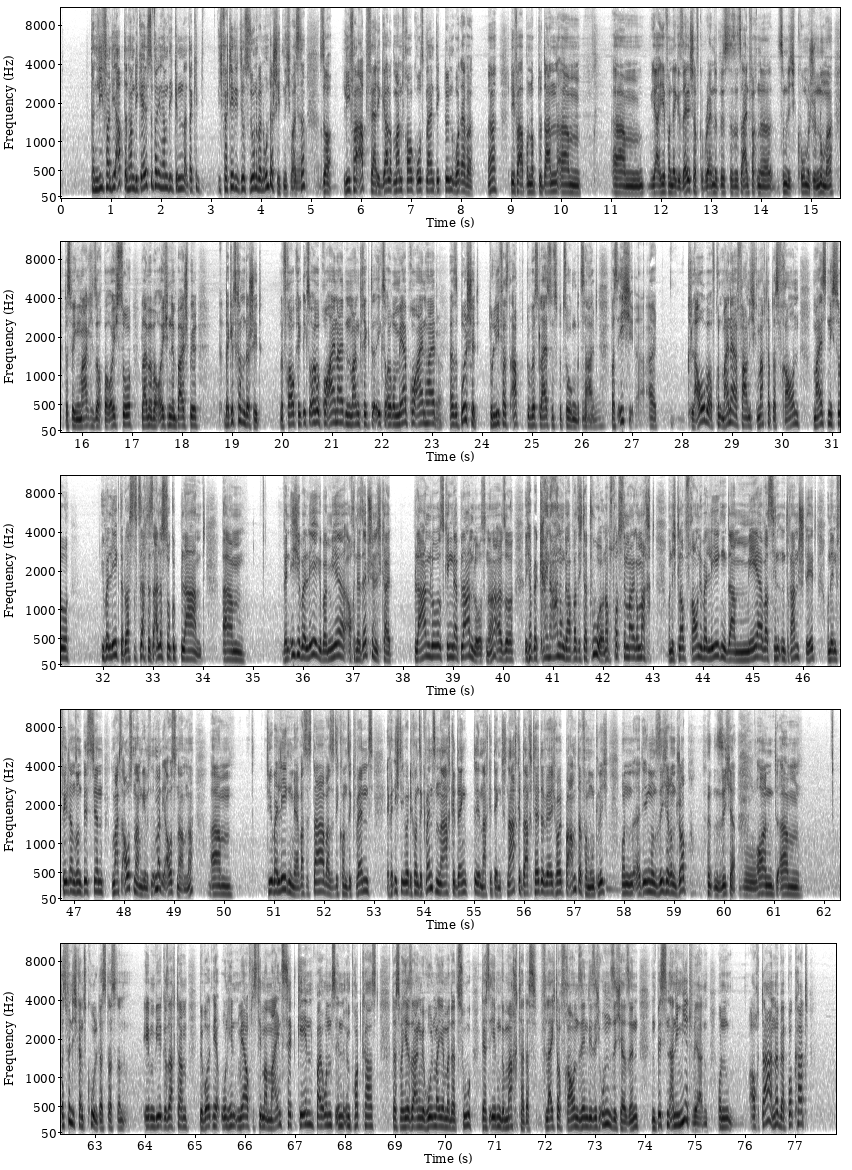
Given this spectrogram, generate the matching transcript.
Dann liefern die ab. Dann haben die Geld zu verdienen. Haben die, da gibt, ich verstehe die Diskussion über den Unterschied nicht, weißt ja. du? So, liefer ab, fertig. Egal ob Mann, Frau, groß, klein, dick, dünn, whatever. Ja? Liefer ab. Und ob du dann ähm, ähm, ja, hier von der Gesellschaft gebrandet bist, das ist einfach eine ziemlich komische Nummer. Deswegen mag ich es auch bei euch so. Bleiben wir bei euch in dem Beispiel. Da gibt es keinen Unterschied. Eine Frau kriegt x Euro pro Einheit, ein Mann kriegt x Euro mehr pro Einheit. Ja. Das ist Bullshit. Du lieferst ab, du wirst leistungsbezogen bezahlt. Mhm. Was ich äh, glaube, aufgrund meiner Erfahrung, die ich gemacht habe, dass Frauen meist nicht so überlegt. Du hast es gesagt, das ist alles so geplant. Ähm, wenn ich überlege, bei mir auch in der Selbstständigkeit, planlos ging der Plan los. Ne? Also ich habe ja keine Ahnung gehabt, was ich da tue und habe es trotzdem mal gemacht. Und ich glaube, Frauen überlegen da mehr, was hinten dran steht und denen fehlt dann so ein bisschen, du magst Ausnahmen geben, es sind immer die Ausnahmen. Ne? Ähm, die überlegen mehr, was ist da, was ist die Konsequenz. Wenn ich über die Konsequenzen nachgedenkt, äh, nachgedenkt, nachgedacht hätte, wäre ich heute Beamter vermutlich und hätte irgendwo einen sicheren Job. Sicher. Mhm. Und ähm, das finde ich ganz cool, dass das dann eben wir gesagt haben, wir wollten ja ohnehin mehr auf das Thema Mindset gehen bei uns in, im Podcast, dass wir hier sagen, wir holen mal jemanden dazu, der es eben gemacht hat, dass vielleicht auch Frauen sehen, die sich unsicher sind, ein bisschen animiert werden. Und auch da, ne, wer Bock hat,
